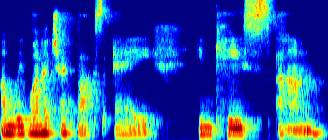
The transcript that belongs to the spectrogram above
um, we want to check box A in case um,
